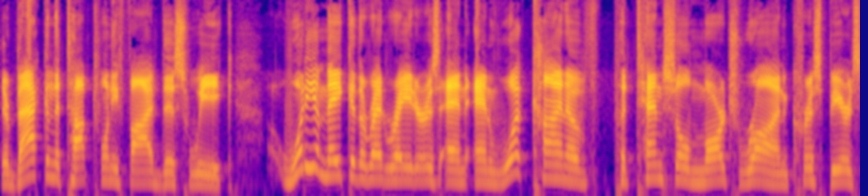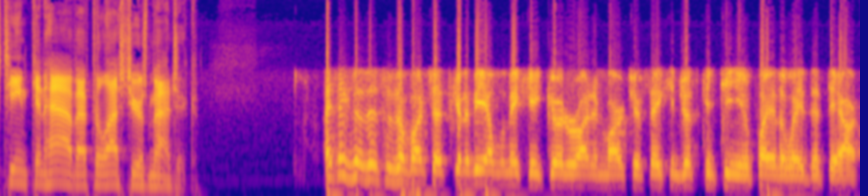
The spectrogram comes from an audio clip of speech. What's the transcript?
They're back in the top 25 this week. What do you make of the Red Raiders, and and what kind of potential March run Chris Beard's team can have after last year's magic? I think that this is a bunch that's going to be able to make a good run in March if they can just continue to play the way that they are.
